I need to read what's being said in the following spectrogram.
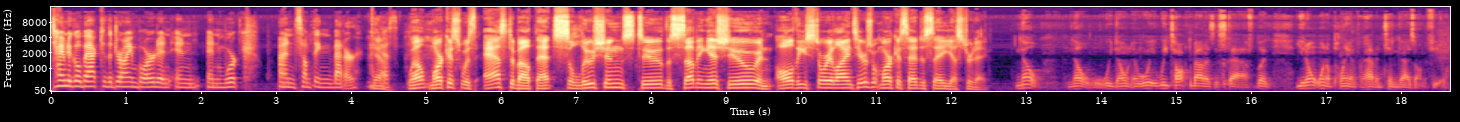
time to go back to the drawing board and and and work on something better. I guess. Well, Marcus was asked about that solutions to the subbing issue and all these storylines. Here's what Marcus had to say yesterday. No, no, we don't. And we, we talked about as a staff, but you don't want to plan for having 10 guys on the field,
